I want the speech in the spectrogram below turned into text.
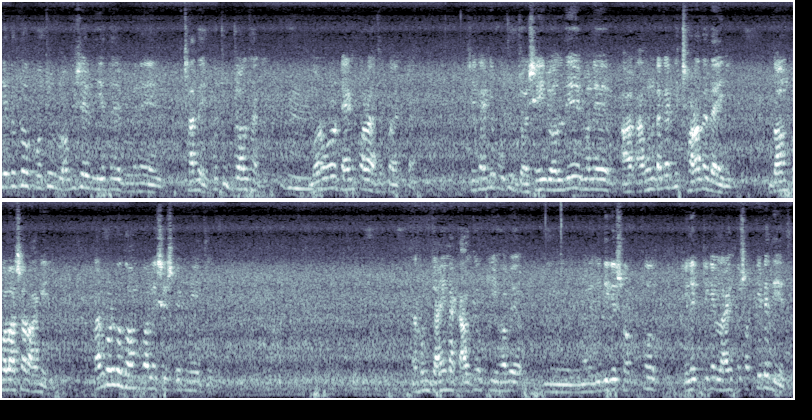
ইয়েতে তো প্রচুর অফিসের ইয়েতে মানে ছাদে প্রচুর জল থাকে। বড় বড় ট্যাঙ্ক করা আছে কয়েকটা। ট্যাঙ্কে প্রচুর জল সেই জল দিয়ে মানে আগুনটাকে আর কি ছড়াতে দেয়নি। দমকল আসার আগে তারপরে তো দমকল এসে স্টেপ নিয়েছে। এখন জানি না কালকেও কি হবে মানে এদিকে সব তো ইলেকট্রিকের লাইন তো সব কেটে দিয়েছে।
